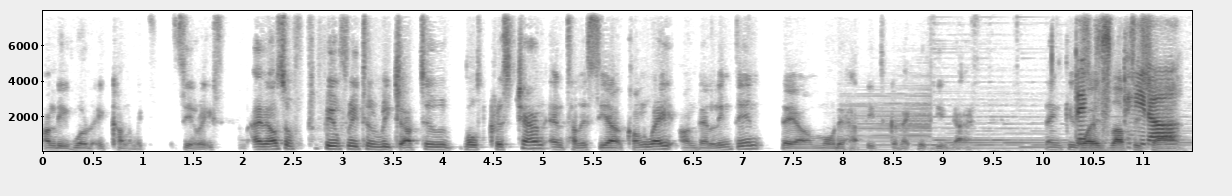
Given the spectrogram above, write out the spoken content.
on the world economic series. And also feel free to reach out to both Chris Chan and Talicia Conway on their LinkedIn. They are more than happy to connect with you guys. Thank you. Always love Peter. to chat.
